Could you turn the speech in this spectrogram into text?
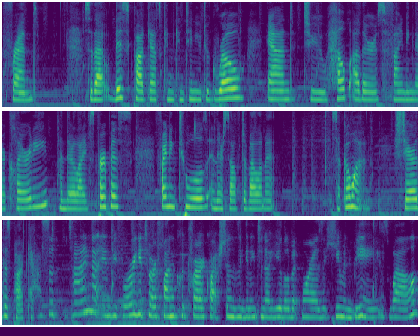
friend so that this podcast can continue to grow and to help others finding their clarity and their life's purpose, finding tools in their self development. So go on, share this podcast. So, tying that in before we get to our fun quick fire questions and getting to know you a little bit more as a human being as well,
